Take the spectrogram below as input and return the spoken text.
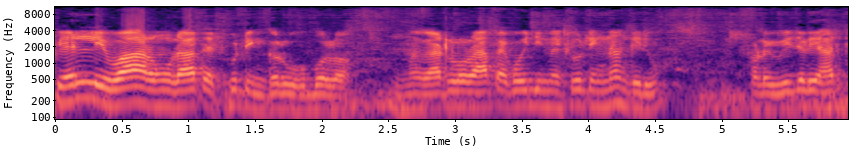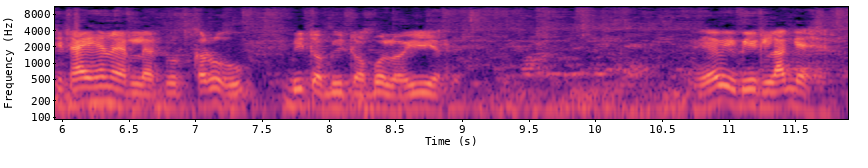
પહેલી વાર હું રાતે શૂટિંગ કરું છું, બોલો. આટલું રાતે કોઈ દી મેં શૂટિંગ ના કર્યું. થોડી વીજળી હરખી થાય છે ને એટલે શૂટ કરું છું. બીટો બીટો બોલો એ છે. એવી બીક લાગે છે.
